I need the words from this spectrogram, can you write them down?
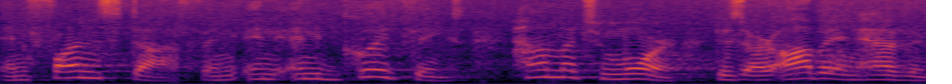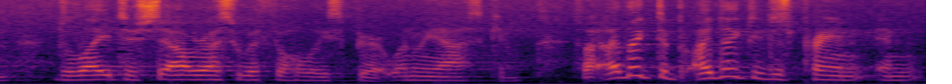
and fun stuff and, and, and good things, how much more does our Abba in heaven delight to shower us with the Holy Spirit when we ask Him? So I'd like to, I'd like to just pray and, and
